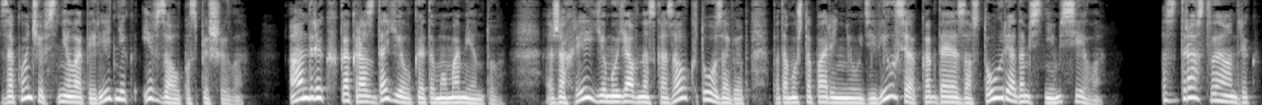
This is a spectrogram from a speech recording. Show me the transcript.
Закончив, сняла передник и в зал поспешила. Андрик как раз доел к этому моменту. Жахрей ему явно сказал, кто зовет, потому что парень не удивился, когда я за стол рядом с ним села. «Здравствуй, Андрик»,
